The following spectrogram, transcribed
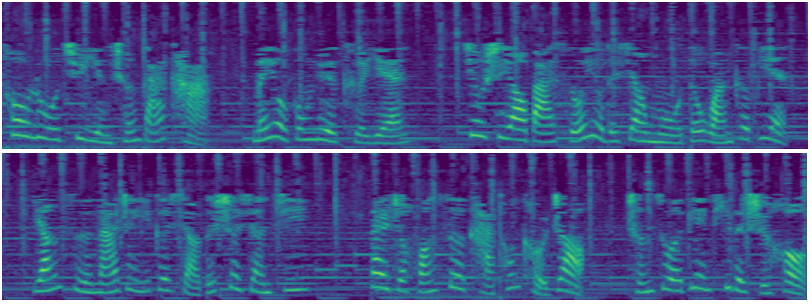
透露去影城打卡没有攻略可言，就是要把所有的项目都玩个遍。杨紫拿着一个小的摄像机，戴着黄色卡通口罩，乘坐电梯的时候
